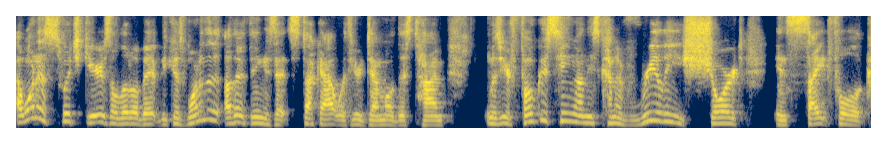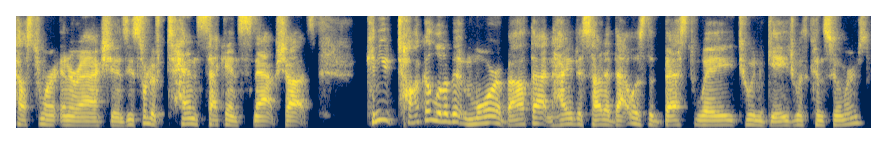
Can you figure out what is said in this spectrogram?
I want to switch gears a little bit because one of the other things that stuck out with your demo this time was you're focusing on these kind of really short insightful customer interactions these sort of 10 second snapshots can you talk a little bit more about that and how you decided that was the best way to engage with consumers?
